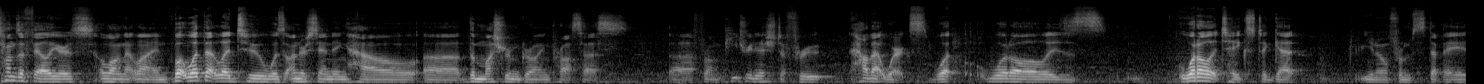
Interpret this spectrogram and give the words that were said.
tons of failures along that line. But what that led to was understanding how uh, the mushroom growing process, uh, from petri dish to fruit, how that works. What what all is, what all it takes to get, you know, from step A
